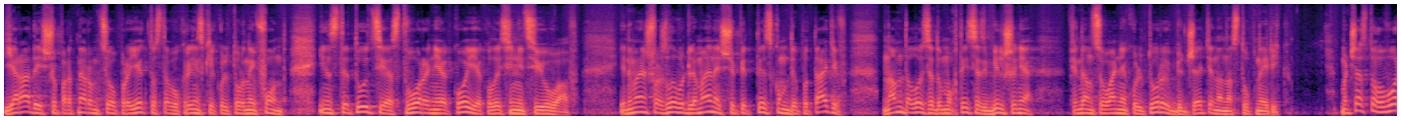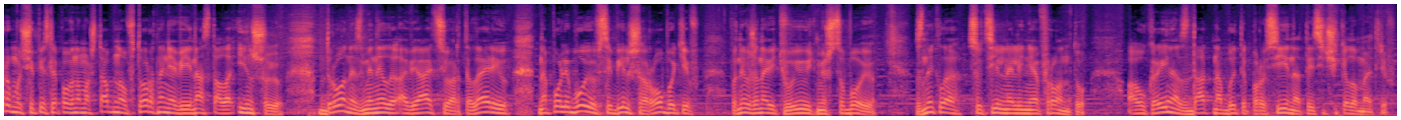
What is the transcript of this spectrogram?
Я радий, що партнером цього проєкту став Український культурний фонд, інституція, створення якої я колись ініціював. І не менш важливо для мене, що під тиском депутатів нам вдалося домогтися збільшення фінансування культури в бюджеті на наступний рік. Ми часто говоримо, що після повномасштабного вторгнення війна стала іншою. Дрони змінили авіацію, артилерію. На полі бою все більше роботів. Вони вже навіть воюють між собою. Зникла суцільна лінія фронту, а Україна здатна бити по Росії на тисячі кілометрів.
